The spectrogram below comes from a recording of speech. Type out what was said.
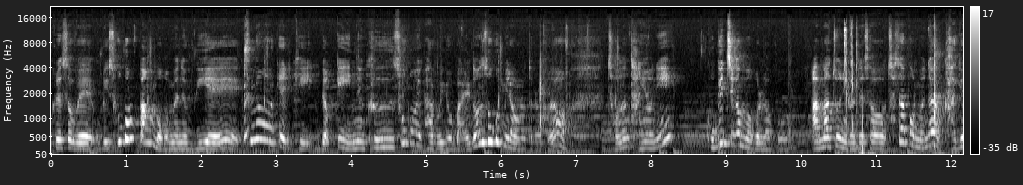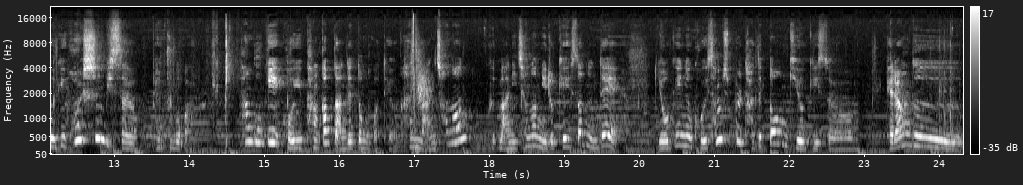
그래서 왜 우리 소금빵 먹으면 위에 투명하게 이렇게 몇 개 있는 그 소금이 바로 요 말돈 소금이라고 그러더라고요. 저는 당연히 고기 찍어 먹으려고 아마존 이런 데서 찾아보면은 가격이 훨씬 비싸요. 밴쿠버가. 한국이 거의 반값도 안 됐던 것 같아요. 한 11,000원? 그 12,000원 이렇게 했었는데 여기는 거의 30불 다 됐던 기억이 있어요. 베랑드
